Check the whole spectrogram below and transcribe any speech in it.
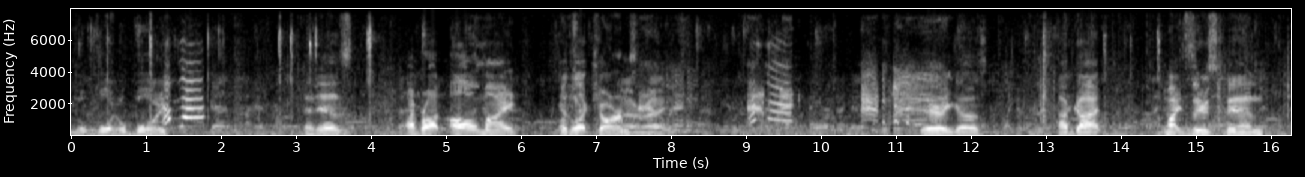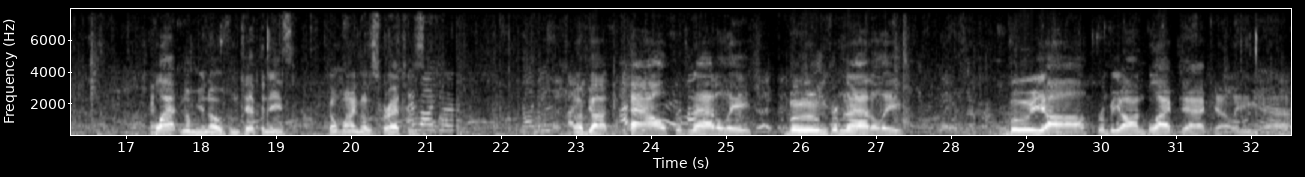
Oh boy, oh boy. That is. I brought all my good luck charms. All right. There he goes. I've got my Zeus pin. Platinum, you know, from Tiffany's. Don't mind those scratches. Roger. Roger. I've got Pal from Natalie. Boom from Natalie. Booyah from Beyond Blackjack. Kelly, yeah.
